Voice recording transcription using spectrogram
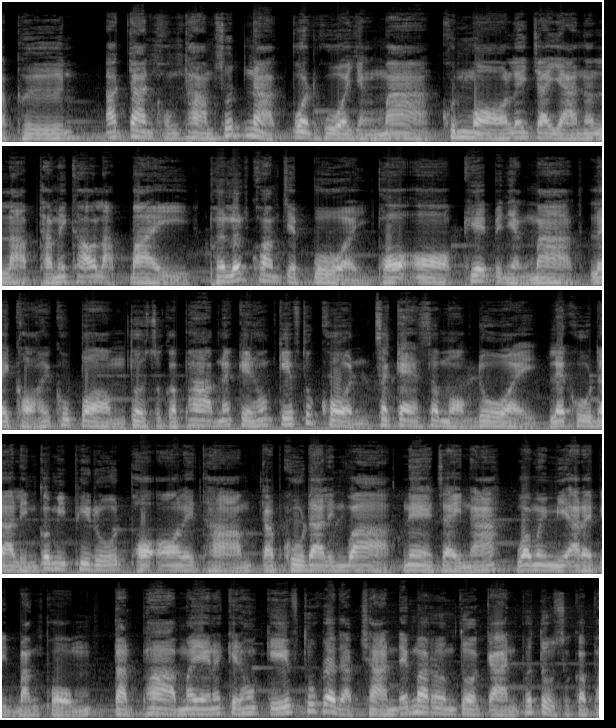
กับพื้นอาการของไทม์สุดหนักปวดหัวอย่างมาก คุณหมอเลยจ่ายยานอนหลับทำให้เขาหลับไป เพื่อลดความเจ็บป่วย พอออกเครียดเป็นอย่างมาก เลยขอให้ครูปอมตรวจสุขภาพนักเรียนห้องกิฟต์ทุกคน สแกนสมองด้วย และครูดารินก็มีพิรุษพออเลยถาม กับครูดารินว่าแน่ใจนะ ว่าไม่มีอะไรปิดบังผม ตัดภาพมายังนักเรียนห้องกิฟต์ทุกระดับชั้นได้มารวมตัวกันเพื่อตรวจสุขภ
